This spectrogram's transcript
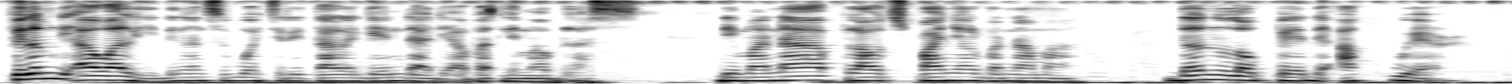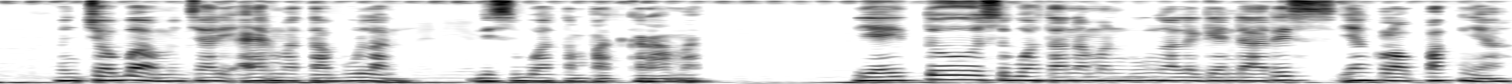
Film diawali dengan sebuah cerita legenda di abad 15, di mana pelaut Spanyol bernama Don Lope de Aguirre mencoba mencari air mata bulan di sebuah tempat keramat, yaitu sebuah tanaman bunga legendaris yang kelopaknya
